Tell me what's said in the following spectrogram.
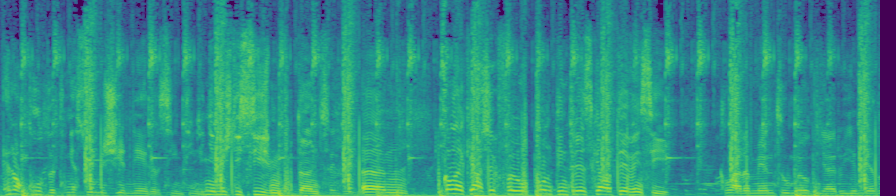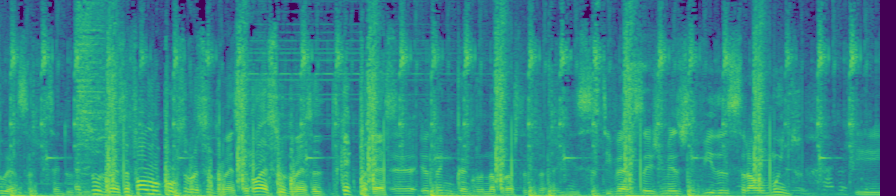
Era oculta, tinha a sua magia negra, tinha. Tinha misticismo, portanto. Um, qual é que acha que foi o ponto de interesse que ela teve em si? Claramente o meu dinheiro e a minha doença, sem A dúvida. sua doença, fala-me um pouco sobre a sua doença. Qual é a sua doença? De que é que padece? Eh, Eu tenho cancro na próstata e se tiver seis meses de vida será o muito. E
